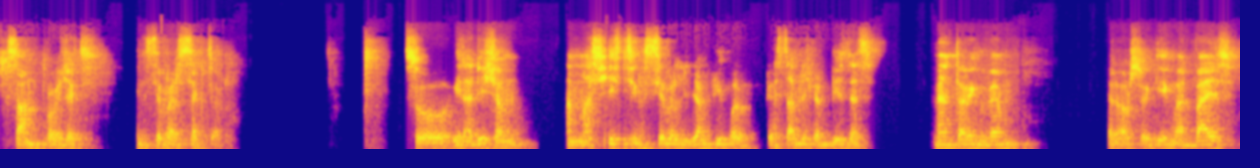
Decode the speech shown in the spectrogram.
sound projects in several sectors. So in addition, I'm assisting several young people to establish a business, mentoring them, and also giving advice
